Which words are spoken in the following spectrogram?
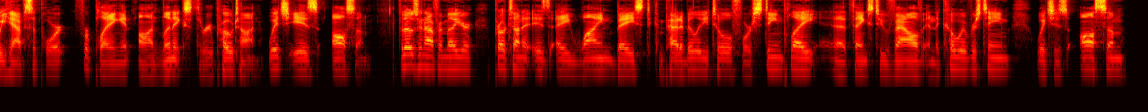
we have support for playing it on Linux through Proton, which is awesome. For those who are not familiar, Proton is a wine based compatibility tool for Steam Play, uh, thanks to Valve and the CodeWeavers team, which is awesome.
